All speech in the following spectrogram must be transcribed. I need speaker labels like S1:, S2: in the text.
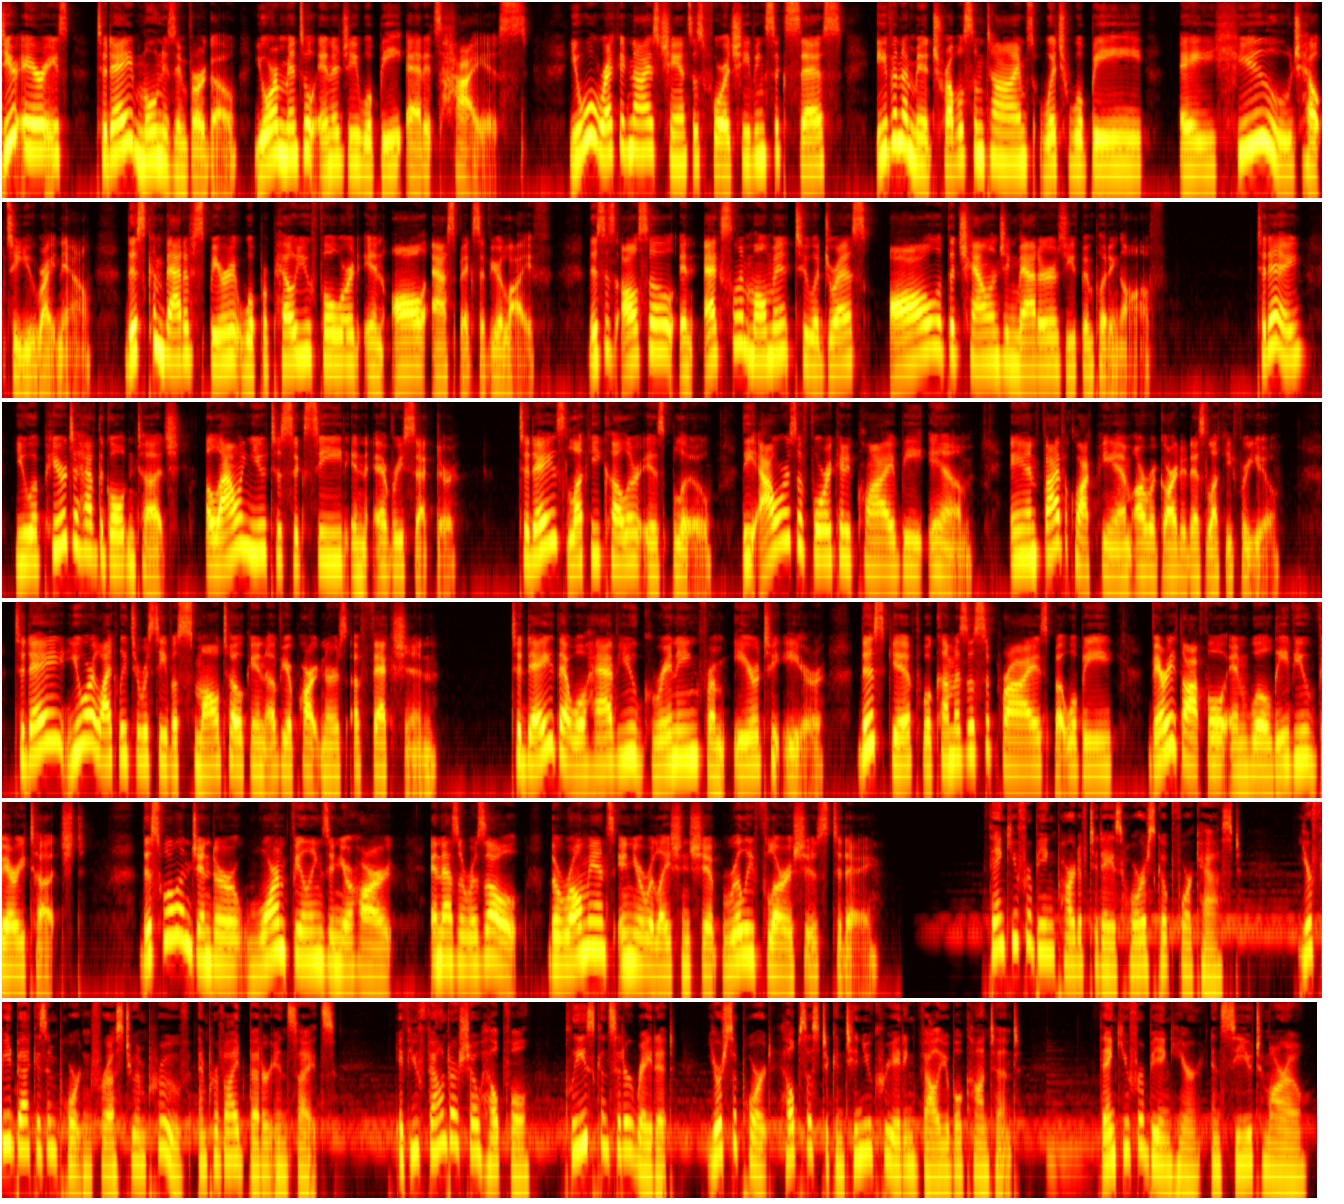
S1: Dear Aries, today moon is in Virgo. Your mental energy will be at its highest. You will recognize chances for achieving success even amid troublesome times, which will be a huge help to you right now. This combative spirit will propel you forward in all aspects of your life. This is also an excellent moment to address all of the challenging matters you've been putting off. Today, you appear to have the golden touch, allowing you to succeed in every sector. Today's lucky color is blue. The hours of 4 o'clock p.m. and 5 o'clock p.m. are regarded as lucky for you. Today, you are likely to receive a small token of your partner's affection today that will have you grinning from ear to ear. This gift will come as a surprise, but will be very thoughtful and will leave you very touched. This will engender warm feelings in your heart, and as a result, the romance in your relationship really flourishes today.
S2: Thank you for being part of today's horoscope forecast. Your feedback is important for us to improve and provide better insights. If you found our show helpful, please consider rate it your support helps us to continue creating valuable content. Thank you for being here and see you tomorrow.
